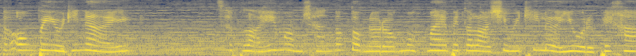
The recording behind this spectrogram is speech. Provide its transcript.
พระองค์ไปอยู่ที่ไหน จะปล่อยให้หม่อมฉันต้องตกนรกหมกไหมไปตลอดชีวิตที่เหลืออยู่หรือเพคะ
